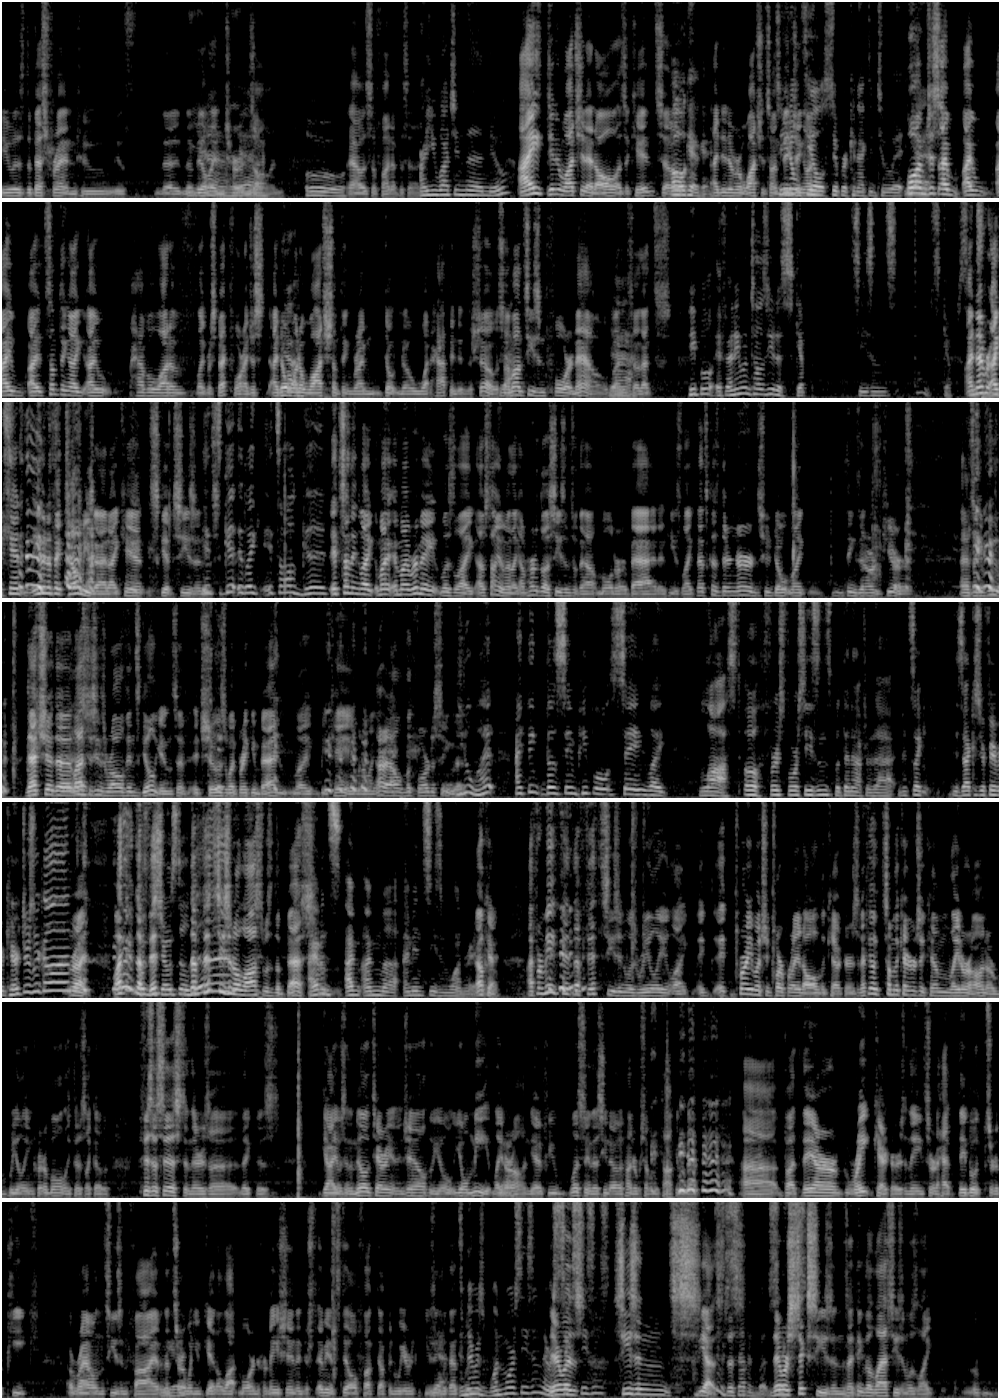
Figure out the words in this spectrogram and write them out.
He was the best friend who is the the villain turns yeah. on. That was a fun episode. Are you watching the new? I didn't watch it at all as a kid, so Oh, okay, okay. I didn't ever watch it. So I'm so binging you don't on. feel super connected to it. Well, I'm just I I I I it's something I I have a lot of like respect for. I just I don't Yeah. want to watch something where I don't know what happened in the show. So I'm on season four now, but Yeah. so that's People, if anyone tells you to skip seasons, don't skip. Seasons. I never I can't even if they tell me that I can't skip seasons. It's good. Like it's all good. It's something like my my roommate was like I was talking to him like I've heard those seasons without Mulder are bad and he's like that's because they're nerds who don't like things that aren't pure. And it's like if you that show the last two seasons were all Vince Gilligan, so if it shows what Breaking Bad like became, and I'm like, all right, I'll look forward to seeing that. You know what? I think those same people say like Lost. Oh, first four seasons, but then after that, and it's like, is that because your favorite characters are gone? right. Well, I think the fifth show still the good? fifth season of Lost was the best. I haven't. I'm. I'm. Uh, I'm in season one right now. Okay. Uh, for me, fifth, the fifth season was really like it, it. Pretty much incorporated all the characters, and I feel like some of the characters that come later on are really incredible. Like there's like a physicist, and there's a like this guy who was in the military and in jail who you'll you'll meet later Yeah. on. If you listen to this, you know 100 percent what I'm talking about. uh, but they are great characters, and they sort of had they both sort of peak around season five, and that's Okay. sort of when you get a lot more information. And you're, I mean, it's still fucked up and weird and confusing, Yeah. but that's and there was one more season. There was There six was- seasons. season. Yes, there were this, seven, but there were six. six seasons. I think the last season was like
